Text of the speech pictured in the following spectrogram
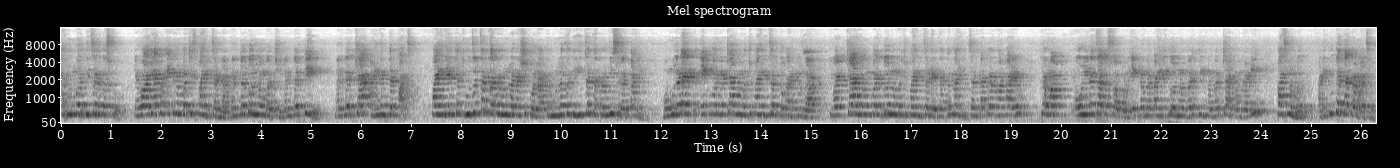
खालून वरती चढत असतो तेव्हा आधी आपण एक नंबरचीच पायरी चढणार. नंतर दोन नंबरची नंतर तीन नंतर चार आणि नंतर पाच. पायऱ्यांच्या थ्रू जर चढता क्रम मुलांना शिकवला तर मुलं कधीही चढता क्रम विसरत नाही मग मुलं डायरेक्ट एक वरनं चार नंबरची पायरी चढतो का मुलगा? किंवा चार नंबर परत दोन नंबरची पायरी चढेल का? तर नाही. चढता क्रम हा कायम क्रमा ओळीनं जात असतो आपण. एक नंबर पायरी दोन नंबर तीन नंबर चार नंबर आणि पाच नंबर. आणि उतरता क्रमाचं.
